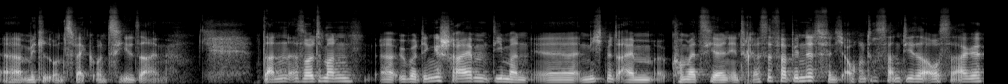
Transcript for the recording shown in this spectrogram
äh, Mittel und Zweck und Ziel sein dann sollte man äh, über Dinge schreiben, die man äh, nicht mit einem kommerziellen Interesse verbindet. Finde ich auch interessant, diese Aussage.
